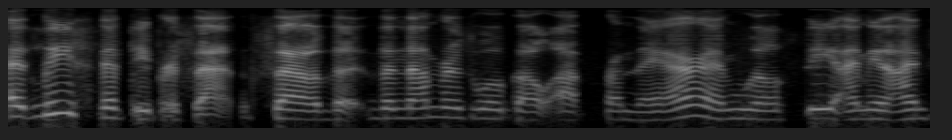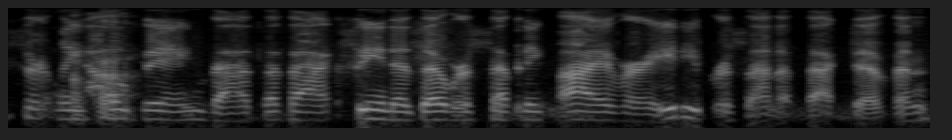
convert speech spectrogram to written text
At least 50%. So the, the numbers will go up from there and we'll see. I mean, I'm certainly okay. hoping that the vaccine is over 75 or 80% effective. And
